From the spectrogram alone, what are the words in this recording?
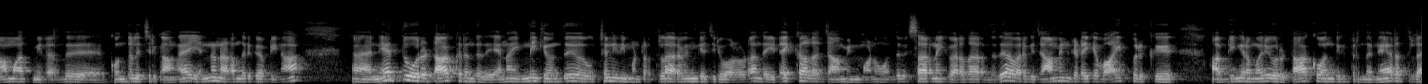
ஆம் ஆத்மியிலேருந்து இருந்து கொந்தளிச்சிருக்காங்க. என்ன நடந்திருக்கு அப்படின்னா நேத்து ஒரு டாக் இருந்தது. ஏன்னா இன்னைக்கு வந்து உச்சநீதிமன்றத்தில் அரவிந்த் கெஜ்ரிவாலோட அந்த இடைக்கால ஜாமீன் மனு வந்து விசாரணைக்கு வரதா இருந்தது. அவருக்கு ஜாமீன் கிடைக்க வாய்ப்பு இருக்கு அப்படிங்கிற மாதிரி ஒரு டாக் வந்துகிட்டு இருந்த நேரத்தில்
